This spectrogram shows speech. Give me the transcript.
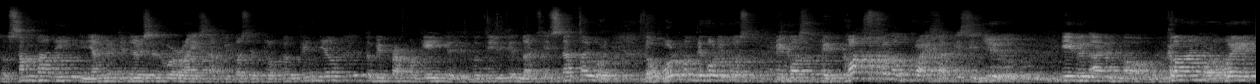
So somebody in younger generation will rise up because it will continue to be propagated, it will continue to enlarge. It's not my word, the word of the Holy Ghost, because the gospel of Christ that is in you, even I'm uh, gone or away,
